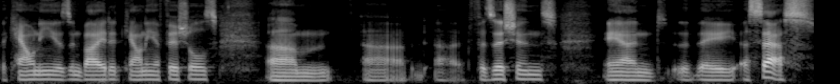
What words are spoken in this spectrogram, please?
the county is invited. County officials, um, uh, uh physicians, and they assess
